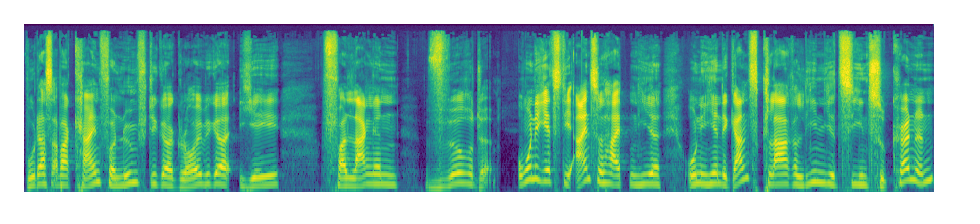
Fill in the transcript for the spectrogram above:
wo das aber kein vernünftiger Gläubiger je verlangen würde ohne jetzt die Einzelheiten hier, ohne hier eine ganz klare Linie ziehen zu können,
